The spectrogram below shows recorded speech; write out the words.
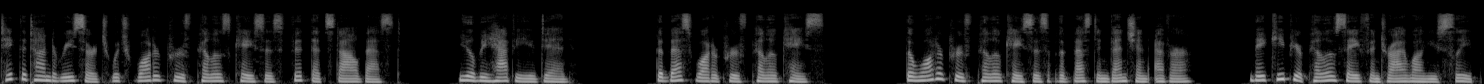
take the time to research which waterproof pillows cases fit that style best. You'll be happy you did. The best waterproof pillowcase. The waterproof pillowcases are the best invention ever. They keep your pillow safe and dry while you sleep,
